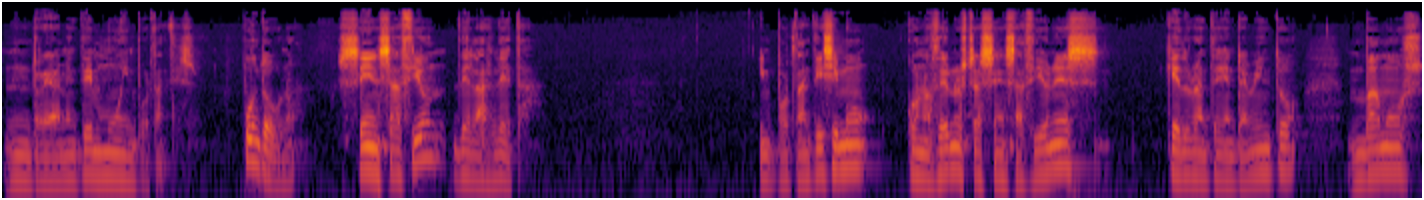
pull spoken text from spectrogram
realmente muy importantes. Punto uno, sensación del atleta. Importantísimo conocer nuestras sensaciones que durante el entrenamiento vamos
